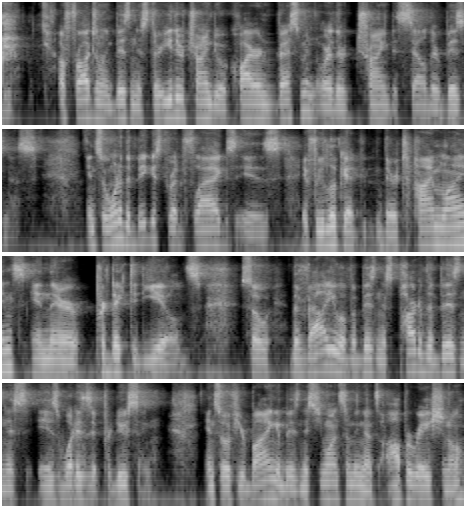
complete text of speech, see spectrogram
a fraudulent business, they're either trying to acquire investment or they're trying to sell their business. And so, one of the biggest red flags is if we look at their timelines and their predicted yields. So, the value of a business, part of the business is what is it producing? And so, if you're buying a business, you want something that's operational,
